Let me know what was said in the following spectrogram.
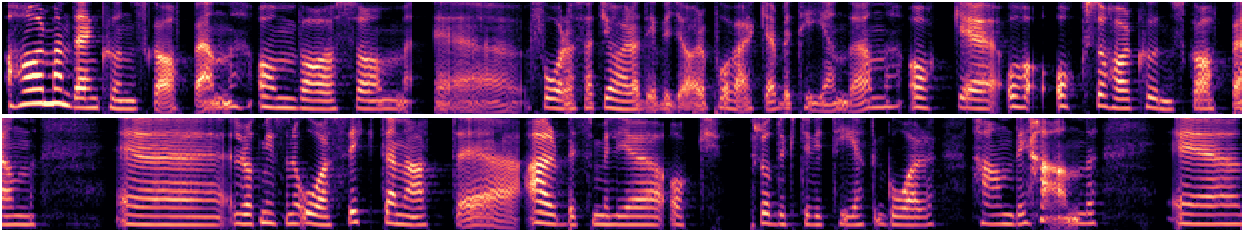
har man den kunskapen om vad som eh, får oss att göra det vi gör och påverkar beteenden och, eh, och också har kunskapen eh, eller åtminstone åsikten att eh, arbetsmiljö och produktivitet går hand i hand. Eh,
